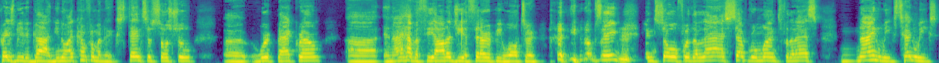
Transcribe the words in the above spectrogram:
Praise be to God. You know, I come from an extensive social uh, work background. Uh, and I have a theology of therapy, Walter. you know what I'm saying? Mm. And so for the last several months, for the last nine weeks, 10 weeks,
